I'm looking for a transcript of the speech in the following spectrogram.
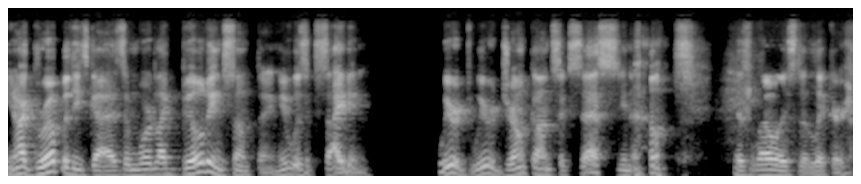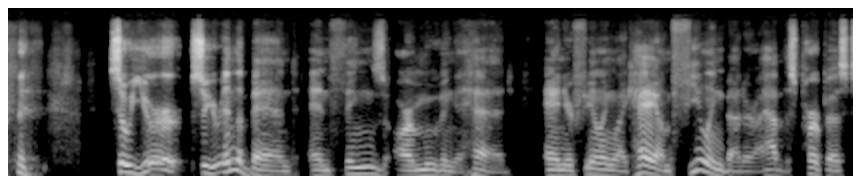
You know, I grew up with these guys and we're like building something. It was exciting. We were we were drunk on success, you know as well as the liquor. so you're so you're in the band and things are moving ahead and you're feeling like, hey, I'm feeling better. I have this purpose,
